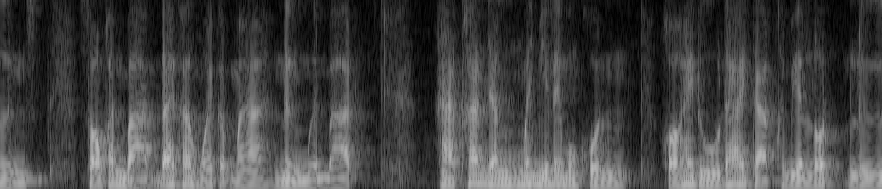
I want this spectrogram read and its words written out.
12,000 บาท ได้ค่าหวยกลับมา 10,000 บาท หากท่านยังไม่มีเลขมงคล ขอให้ดูได้จากทะเบียนรถหรือ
